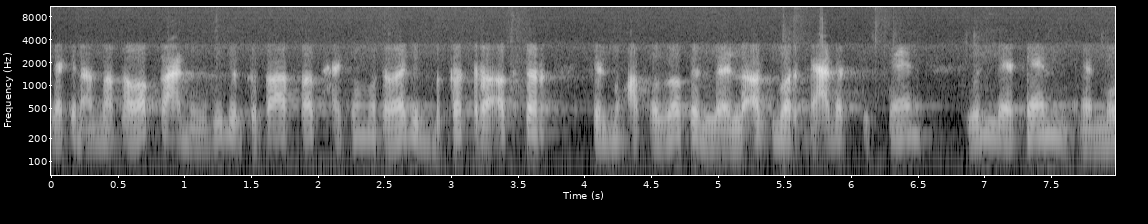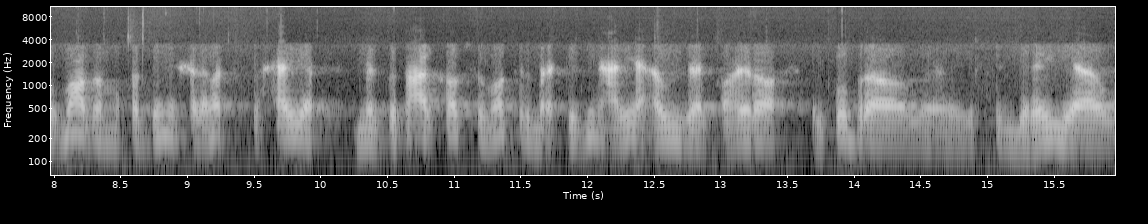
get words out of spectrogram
لكن أن نتوقع إن وجود القطاع الخاص هيكون متواجد بكثرة أكثر في المحافظات ال- الأكبر كعدد سكان واللي كان معظم مقدمي الخدمات الصحية من القطاع الخاص في مصر مركزين عليها قوي زي القاهرة الكبرى واسكندرية و-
